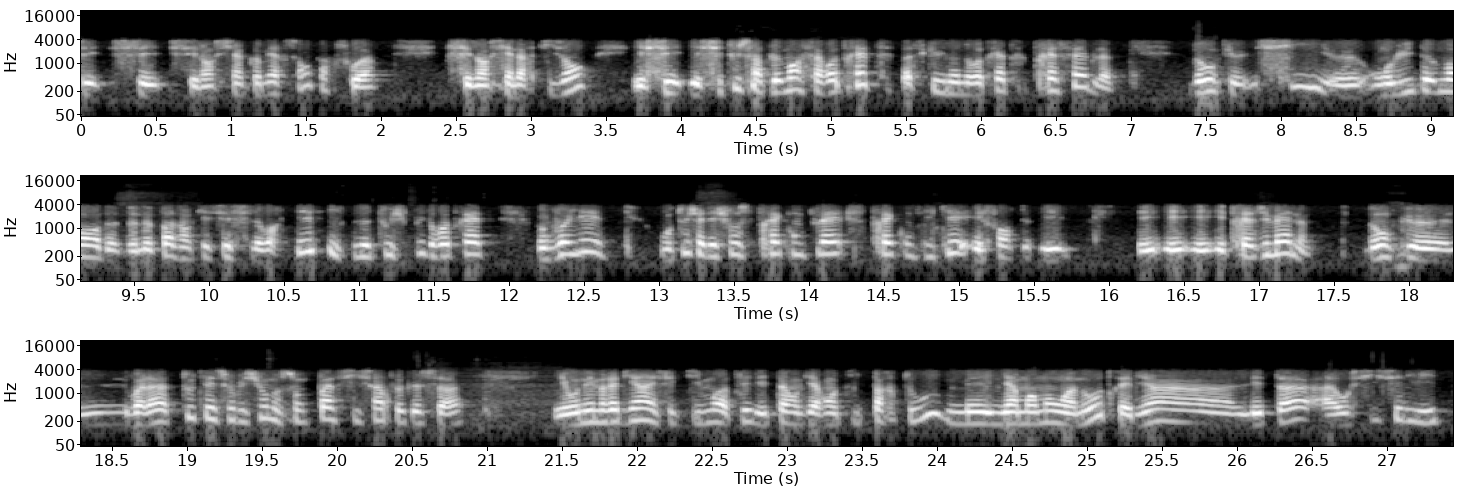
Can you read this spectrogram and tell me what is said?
c'est l'ancien commerçant parfois, c'est l'ancien artisan, et c'est tout simplement sa retraite, parce qu'il a une retraite très faible. Donc, si euh, on lui demande de ne pas encaisser ses loyers, il ne touche plus de retraite. Donc, vous voyez, on touche à des choses très complexes, très compliquées et, fortes, et, très humaines. Donc, euh, voilà, toutes les solutions ne sont pas si simples que ça. Et on aimerait bien effectivement appeler l'État en garantie partout, mais il y a un moment ou un autre, eh bien, l'État a aussi ses limites.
